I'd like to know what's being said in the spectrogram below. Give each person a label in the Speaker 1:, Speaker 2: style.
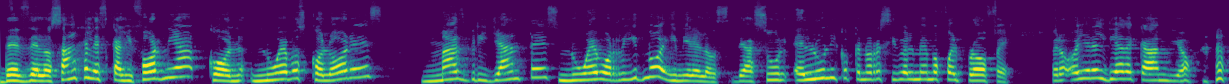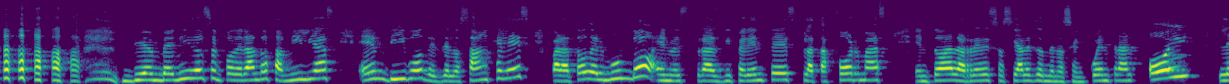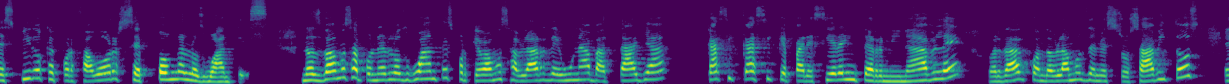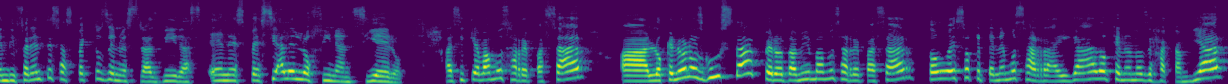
Speaker 1: Desde Los Ángeles, California, con nuevos colores, más brillantes, nuevo ritmo y mírelos, de azul. El único que no recibió el memo fue el profe, pero hoy era el día de cambio. Bienvenidos Empoderando Familias en vivo desde Los Ángeles para todo el mundo en nuestras diferentes plataformas, en todas las redes sociales donde nos encuentran. Hoy les pido que por favor se pongan los guantes. Nos vamos a poner los guantes porque vamos a hablar de una batalla casi, casi que pareciera interminable, ¿verdad? Cuando hablamos de nuestros hábitos en diferentes aspectos de nuestras vidas, en especial en lo financiero. Así que vamos a repasar a lo que no nos gusta, pero también vamos a repasar todo eso que tenemos arraigado, que no nos deja cambiar,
